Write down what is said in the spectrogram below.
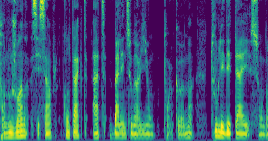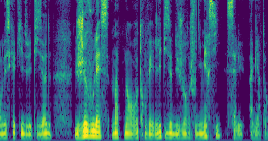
Pour nous joindre, c'est simple, contact at baleinesougravillon.com. Tous les détails sont dans le descriptif de l'épisode. Je vous laisse maintenant retrouver l'épisode du jour. Je vous dis merci, salut, à bientôt.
